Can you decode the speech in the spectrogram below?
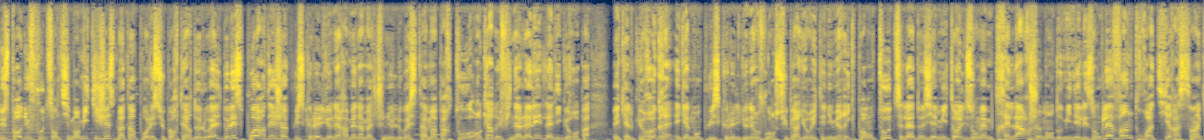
Du sport du foot, sentiment mitigé ce matin pour les supporters de l'OL. De l'espoir déjà puisque les Lyonnais ramènent un match nul de West Ham à partout en quart de finale allée de la Ligue Europa. Mais quelques regrets également puisque les Lyonnais ont joué en supériorité numérique pendant toute la deuxième mi-temps. Ils ont même très largement dominé les Anglais. 23 tirs à 5.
